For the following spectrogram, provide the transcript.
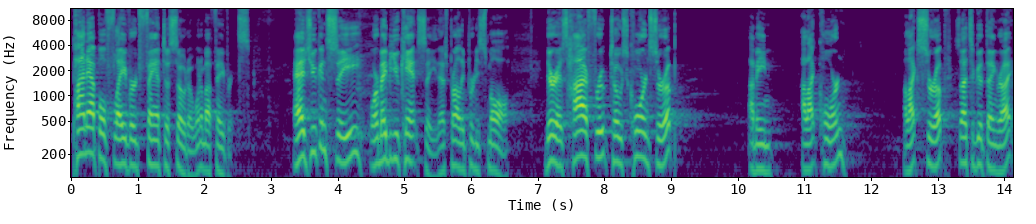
pineapple flavored Fanta soda, one of my favorites. As you can see, or maybe you can't see, that's probably pretty small, there is high fructose corn syrup. I mean, I like corn. I like syrup, so that's a good thing, right?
